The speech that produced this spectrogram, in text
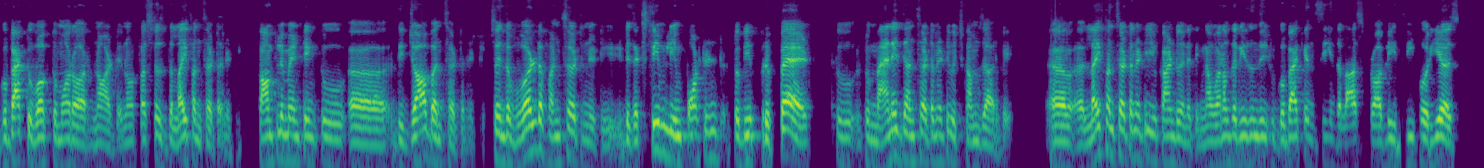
go back to work tomorrow or not. You know, first is the life uncertainty, complementing to uh, the job uncertainty. So in the world of uncertainty, it is extremely important to be prepared to to manage the uncertainty which comes our way. Uh, life uncertainty, you can't do anything. Now, one of the reasons you go back and see in the last probably three, four years,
